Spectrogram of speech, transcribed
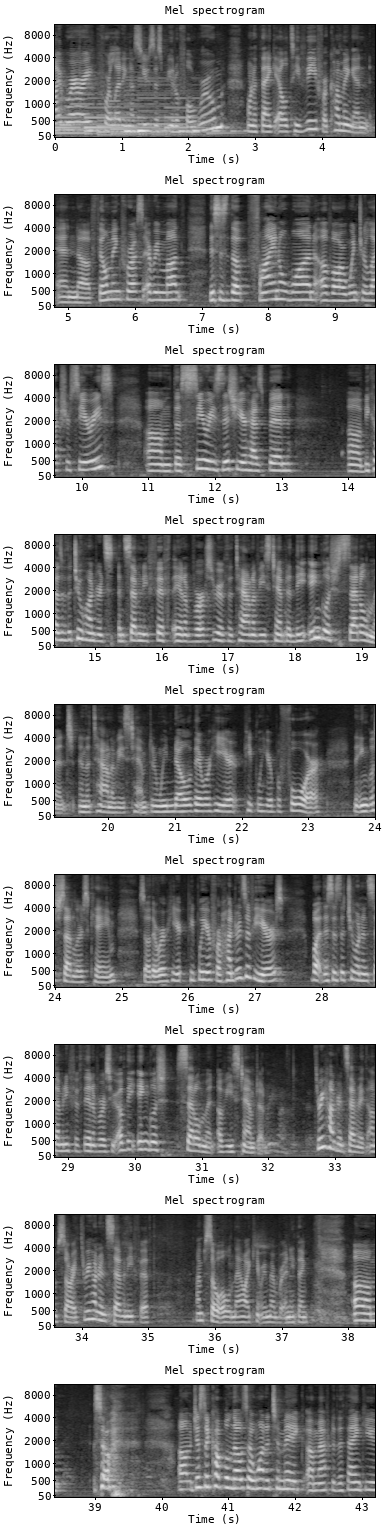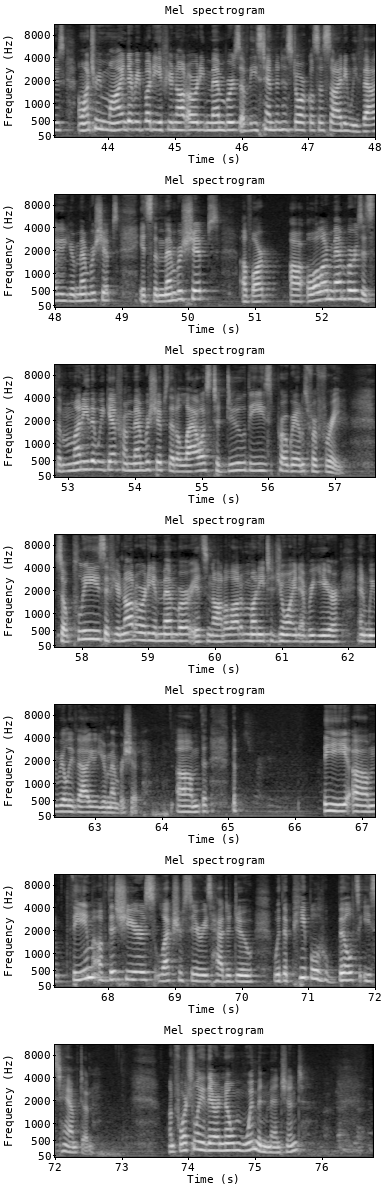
Library for letting us use this beautiful room. I want to thank LTV for coming and, and uh, filming for us every month. This is the final one of our winter lecture series. Um, the series this year has been uh, because of the 275th anniversary of the town of East Hampton, the English settlement in the town of East Hampton. We know there were here people here before the English settlers came, so there were here, people here for hundreds of years. But this is the 275th anniversary of the English settlement of East Hampton. 370th. I'm sorry, 375th. I'm so old now, I can't remember anything. Um, so. Um, just a couple notes I wanted to make um, after the thank yous. I want to remind everybody if you're not already members of the East Hampton Historical Society, we value your memberships. It's the memberships of our uh, all our members. It's the money that we get from memberships that allow us to do these programs for free. So please, if you're not already a member, it's not a lot of money to join every year, and we really value your membership. Um, the, the the um, theme of this year's lecture series had to do with the people who built East Hampton. Unfortunately, there are no women mentioned,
